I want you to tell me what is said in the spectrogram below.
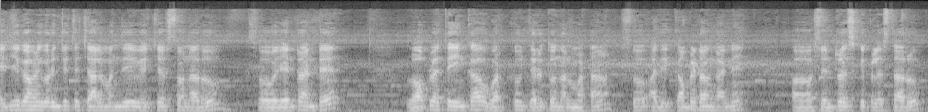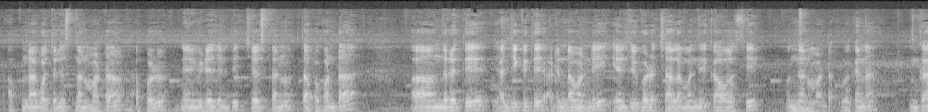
ఎల్జీ కంపెనీ గురించి అయితే చాలామంది వెయిట్ చేస్తున్నారు సో ఏంటంటే లోపలైతే ఇంకా వర్క్ జరుగుతుందనమాట సో అది కంప్లీట్ అవ్వగానే సెంట్రల్స్కి పిలుస్తారు. అప్పుడు నాకు తెలుస్తుంది అనమాట అప్పుడు నేను వీడియోస్ అనేది చేస్తాను. తప్పకుండా అందరైతే ఎల్జీకి అయితే అటెండ్ అవ్వండి. ఎల్జీ కూడా చాలామంది కావాల్సి ఉందన్నమాట. ఓకేనా? ఇంకా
